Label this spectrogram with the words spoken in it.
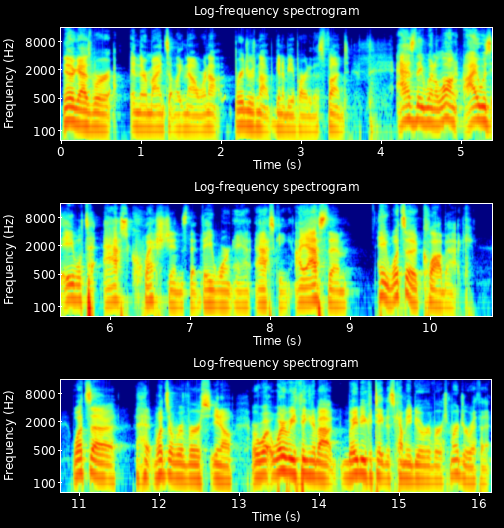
the other guys were in their mindset like, "No, we're not. Bridger's not going to be a part of this fund." As they went along, I was able to ask questions that they weren't a- asking. I asked them, "Hey, what's a clawback? What's a what's a reverse, you know, or what, what are we thinking about? Maybe you could take this company do a reverse merger with it.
